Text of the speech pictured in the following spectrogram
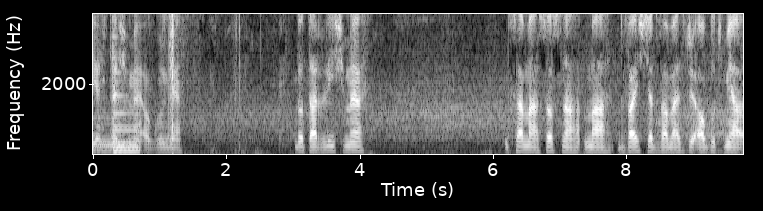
Jesteśmy ogólnie. Dotarliśmy. Sama sosna ma 22 metry, obwód miał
